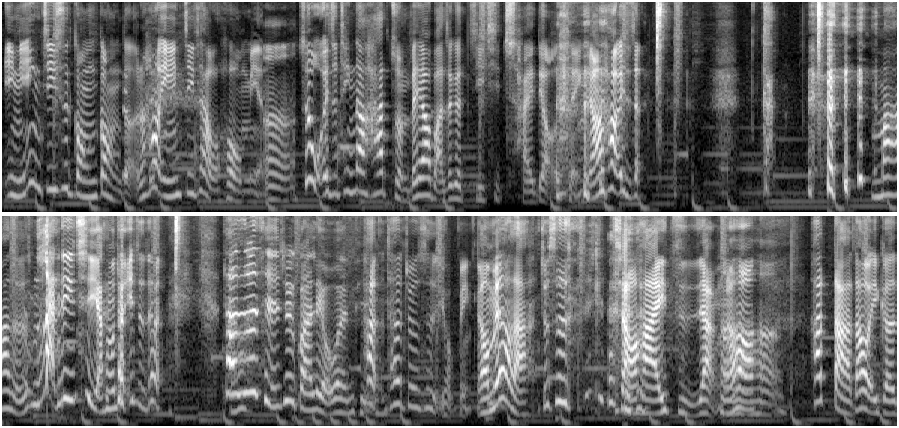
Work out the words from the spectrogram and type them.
影印机是公共的，然后影印机在我后面，嗯，所以我一直听到他准备要把这个机器拆掉的声音，然后他一直在 干，妈的烂力气啊，然后就一直在。他是不是情绪管理有问题？他他就是有病，然后没有啦，就是小孩子这样。然后他打到一个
